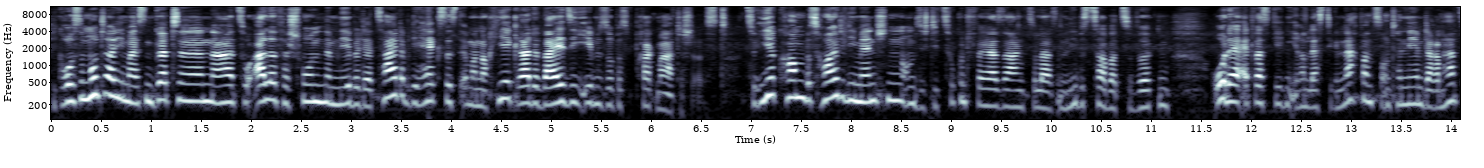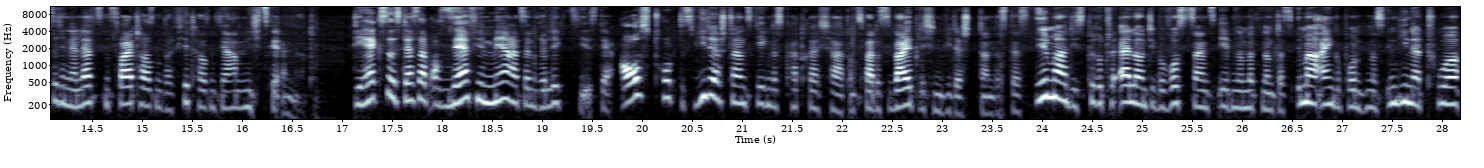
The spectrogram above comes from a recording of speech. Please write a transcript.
Die große Mutter, die meisten Göttinnen, nahezu alle verschwunden im Nebel der Zeit, aber die Hexe ist immer noch hier, gerade weil sie eben so pragmatisch ist. Zu ihr kommen bis heute die Menschen, um sich die Zukunft vorhersagen zu lassen, Liebeszauber zu wirken oder etwas gegen ihren lästigen Nachbarn zu unternehmen. Daran hat sich in den letzten 2000 oder 4000 Jahren nichts geändert. Die Hexe ist deshalb auch sehr viel mehr als ein Relikt. Sie ist der Ausdruck des Widerstands gegen das Patriarchat, und zwar des weiblichen Widerstandes, das immer die spirituelle und die Bewusstseinsebene mitnimmt, das immer eingebunden ist in die Natur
